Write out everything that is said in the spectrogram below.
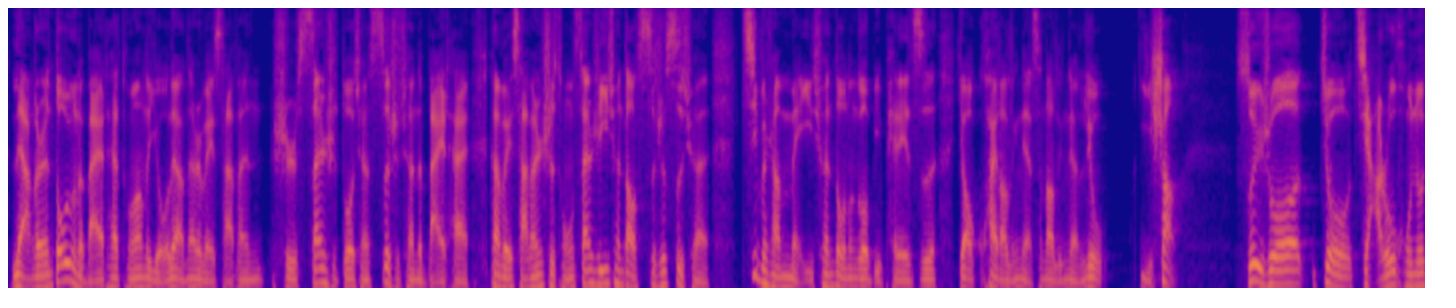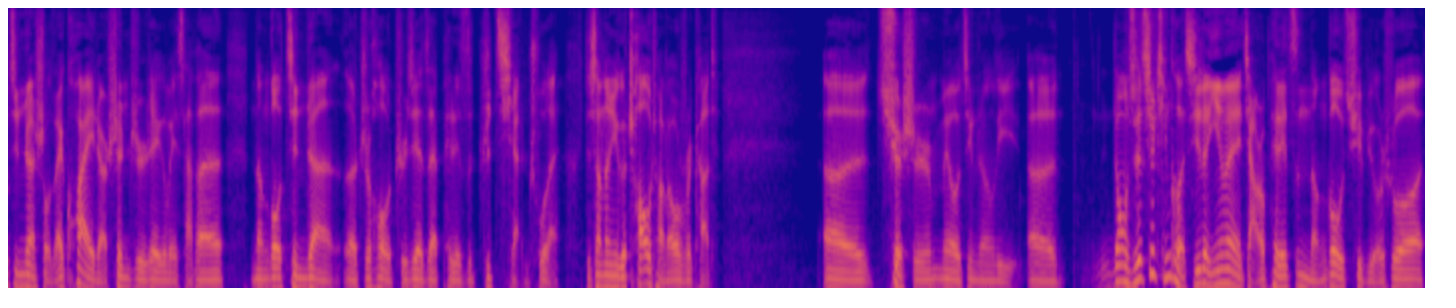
两个人都用的白胎，同样的油量，但是维斯塔潘是三十多圈、四十圈的白胎，看维斯塔潘是从三十一圈到四十四圈，基本上每一圈都能够比佩雷兹要快到零点三到零点六以上。所以说，就假如红牛进站手再快一点，甚至这个维斯塔潘能够进站了之后，直接在佩雷兹之前出来，就相当于一个超长的 overcut，呃，确实没有竞争力，呃，让我觉得其实挺可惜的，因为假如佩雷兹能够去，比如说。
